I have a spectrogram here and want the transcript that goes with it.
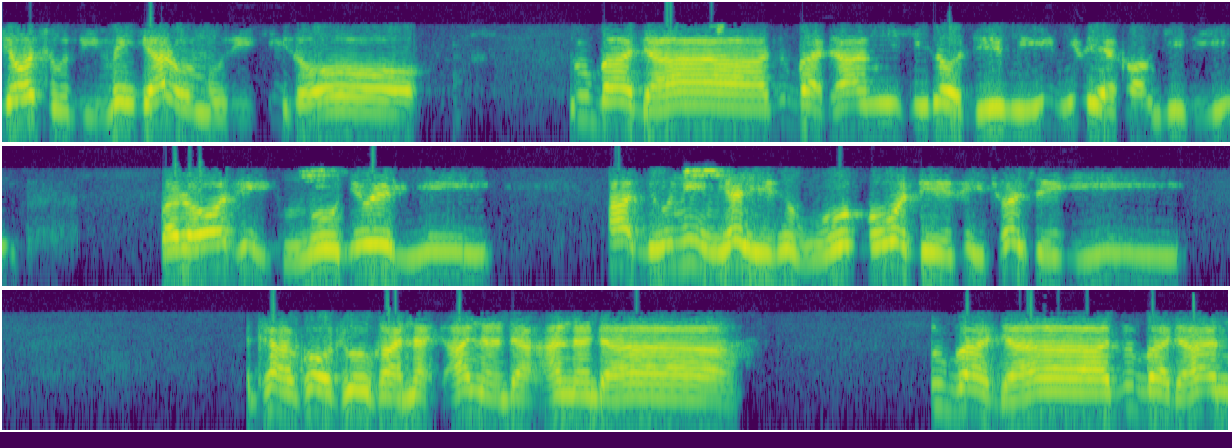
ပြောဆိုသည်မိန့်ကြားတော်မူသည်ရှိတော် သုဘဒာသုဘဒာမိရှိတော်ဒေဝီမိလျက်ခေါင်ကြီးသည်ပရောဓိငိုကြွေးသည်အဒုနိမျက်ရည်တို့ကိုပိုးတည်စီထွက်စေ၏အထခောထိုခါ၌အာနန္ဒအာနန္ဒာသုဘဒာသုဘဒာအမ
